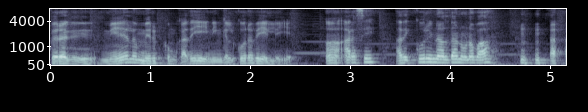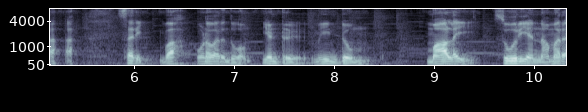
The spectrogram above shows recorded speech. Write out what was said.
பிறகு மேலும் இருக்கும் கதையை நீங்கள் கூறவே இல்லையே. "ஆ, அரசே அதை கூறினால்தான் உணவா? சரி வா உணவருந்துவோம் என்று மீண்டும் மாலை. சூரியன் அமர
